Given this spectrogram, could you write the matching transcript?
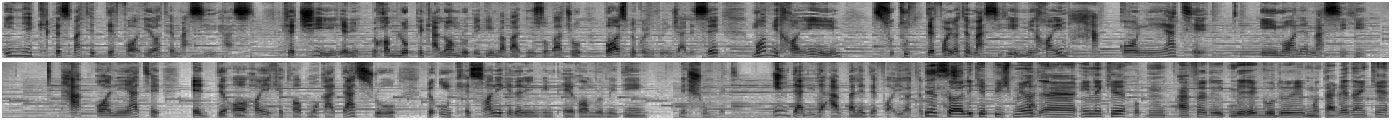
اینه که قسمت دفاعیات مسیح هست. که چی؟ یعنی می‌خوام لپ کلام رو بگیم و بعد این صحبت رو باز بکنیم تو این جلسه. ما می‌خواهیم تو دفاعیات مسیحی می‌خواهیم حقانیت ایمان مسیحی حقانیت ادعاهای کتاب مقدس رو به اون کسانی که داریم این پیغام رو میدیم نشون بدیم. این دلیل اول دفاعیات یه سوالی که پیش میاد اینه که افرادی به گروهی معتقدن که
